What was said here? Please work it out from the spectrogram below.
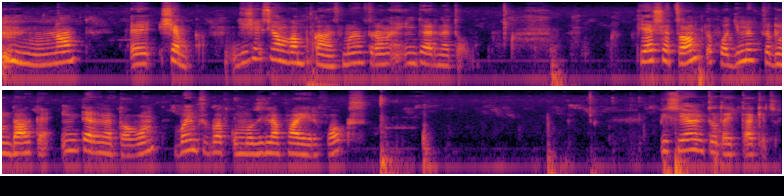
No, y, siemka. Dzisiaj chciałam Wam pokazać moją stronę internetową. Pierwsze co, to wchodzimy w przeglądarkę internetową, w moim przypadku Mozilla Firefox. Wpisujemy tutaj takie coś.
